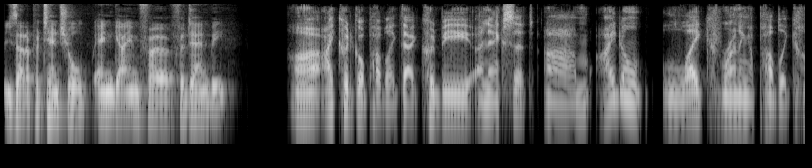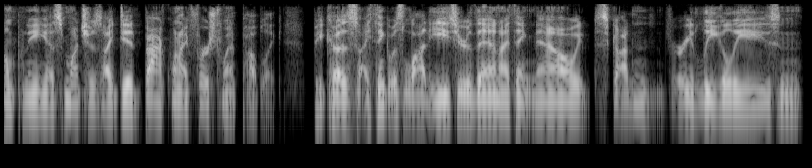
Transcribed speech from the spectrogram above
is that a potential end game for for Danby? Uh, I could go public. That could be an exit. Um, I don't like running a public company as much as I did back when I first went public because I think it was a lot easier then. I think now it's gotten very legalese and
